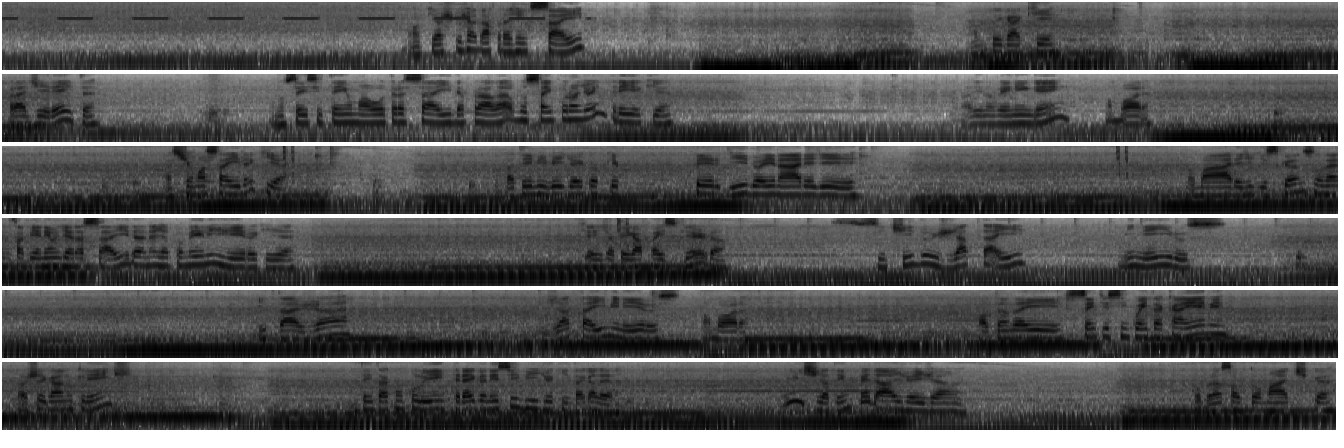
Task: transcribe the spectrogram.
Bom, aqui acho que já dá pra gente sair. Vamos pegar aqui pra direita. Não sei se tem uma outra saída pra lá. Eu vou sair por onde eu entrei aqui, ó. Ali não vem ninguém. Vambora. Mas tinha uma saída aqui, ó. Já teve vídeo aí que eu fiquei perdido aí na área de... Uma área de descanso, né? Não sabia nem onde era a saída, né? Já tô meio ligeiro aqui já. Aqui a gente vai pegar pra esquerda, ó. Sentido Jataí Mineiros. Itajá. Jataí Mineiros. Vambora. Faltando aí 150 km Para chegar no cliente. Vou tentar concluir a entrega nesse vídeo aqui, tá galera? Ixi, já tem um pedágio aí já Cobrança automática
